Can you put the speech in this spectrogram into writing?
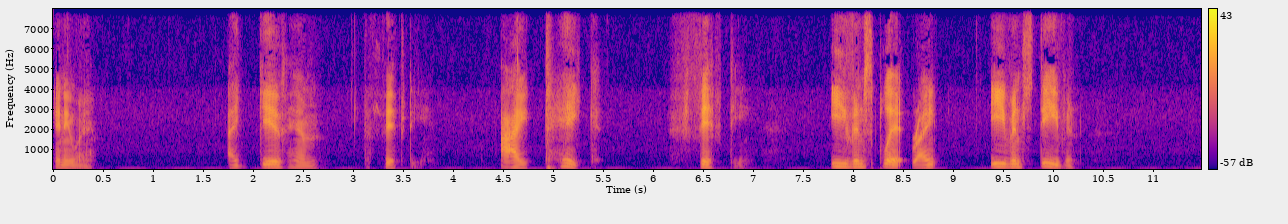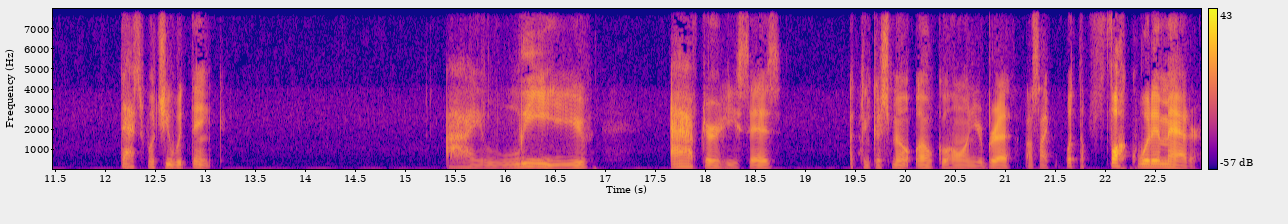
anyway, I give him the 50. I take 50. Even split, right? Even Steven. That's what you would think. I leave after he says, I think I smell alcohol in your breath. I was like, what the fuck would it matter?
